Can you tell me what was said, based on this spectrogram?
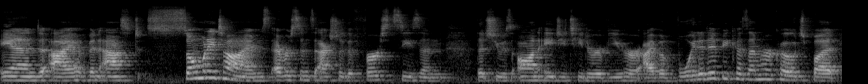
and I have been asked so many times ever since actually the first season that she was on AGT to review her. I've avoided it because I'm her coach, but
